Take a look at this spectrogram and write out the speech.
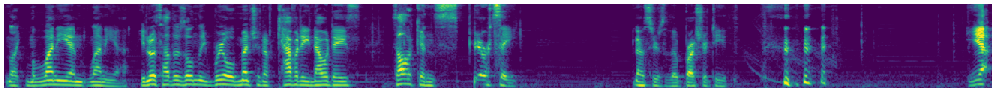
like millennia and millennia. You notice how there's only real mention of cavity nowadays? It's all a conspiracy. No, seriously, though, brush your teeth. yeah.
